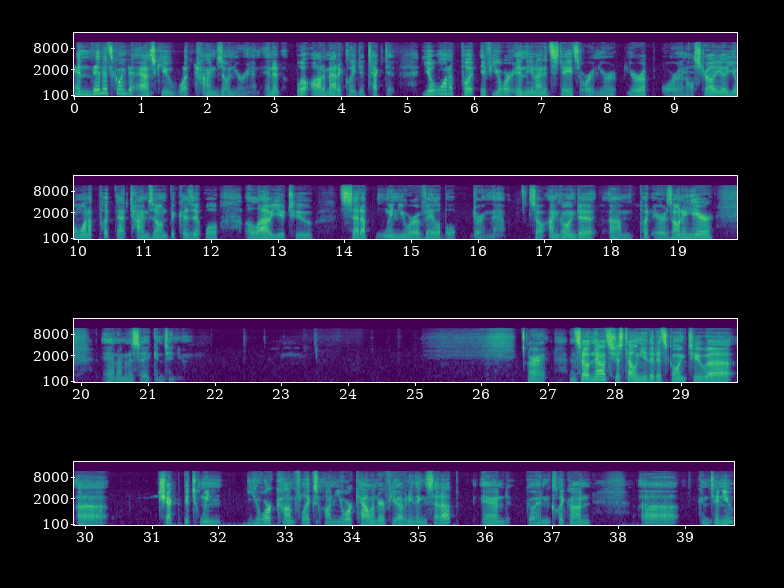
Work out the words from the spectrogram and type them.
And then it's going to ask you what time zone you're in, and it will automatically detect it. You'll want to put, if you're in the United States or in your, Europe or in Australia, you'll want to put that time zone because it will allow you to set up when you are available during that. So I'm going to um, put Arizona here, and I'm going to say continue. All right. And so now it's just telling you that it's going to uh, uh, check between your conflicts on your calendar if you have anything set up and go ahead and click on uh, continue.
